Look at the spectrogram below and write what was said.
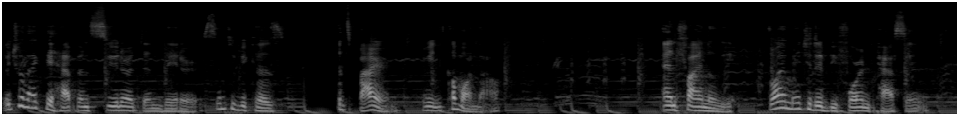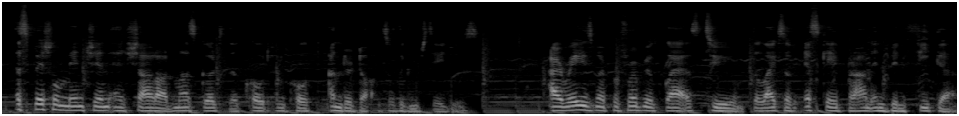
which will likely happen sooner than later, simply because it's Bayern. I mean, come on now. And finally, though I mentioned it before in passing, a special mention and shout out must go to the quote unquote underdogs of the group stages. I raise my proverbial glass to the likes of SK Brann and Benfica,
